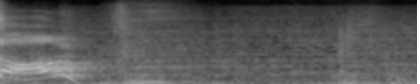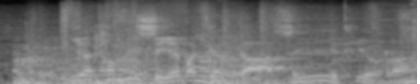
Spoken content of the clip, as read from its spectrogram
สองอย่าทำให้เสียบรรยากาศสิที่รัก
